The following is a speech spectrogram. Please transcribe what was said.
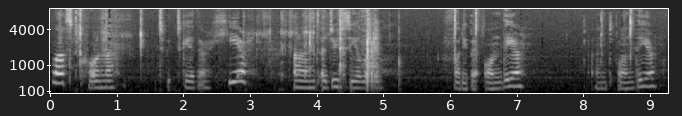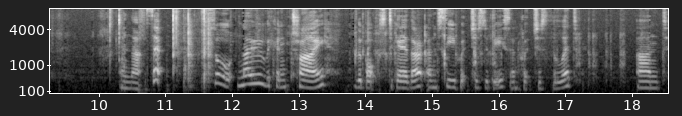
last corner to put together here. And I do see a little furry bit on there and on there. And that's it so now we can try the box together and see which is the base and which is the lid and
